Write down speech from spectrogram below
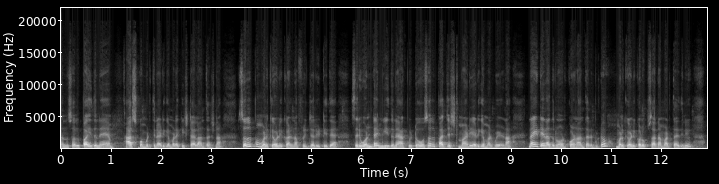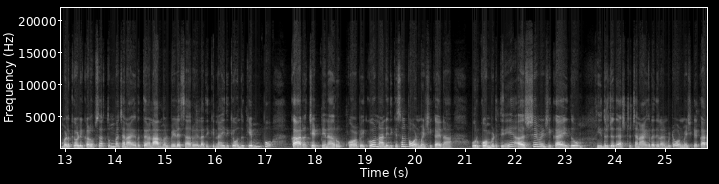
ನಾನು ಸ್ವಲ್ಪ ಇದನ್ನೇ ಆರಿಸ್ಕೊಂಡ್ಬಿಡ್ತೀನಿ ಅಡುಗೆ ಮಾಡೋಕ್ಕೆ ಇಷ್ಟ ಇಲ್ಲ ಅಂದ ತಕ್ಷಣ. ಸ್ವಲ್ಪ ಮೊಳಕೆ ಹುಳಿಕಾಳನ್ನ ಫ್ರಿಜ್ಜಲ್ಲಿ ಇಟ್ಟಿದ್ದೆ. ಸರಿ ಒನ್ ಟೈಮ್ಗೆ ಇದನ್ನೇ ಹಾಕ್ಬಿಟ್ಟು ಸ್ವಲ್ಪ ಅಡ್ಜಸ್ಟ್ ಮಾಡಿ ಅಡುಗೆ ಮಾಡಿಬಿಡೋಣ. ನೈಟ್ ಏನಾದರೂ ನೋಡ್ಕೊಳ್ಳೋಣ ಅಂತ ಅಂದ್ಬಿಟ್ಟು ಮೊಳಕೆ ಹುಳಿಕಾಳು ಉಪ್ಸಾರನ್ನ ಮಾಡ್ತಾಯಿದ್ದೀನಿ ಮೊಳಕೆ ಹುಳಿಕಾಳು ಉಪ್ಸಾರು ತುಂಬ ಚೆನ್ನಾಗಿರುತ್ತೆ. ನಾರ್ಮಲ್ ಬೇಳೆ ಸಾರು ಎಲ್ಲದಕ್ಕಿಂತ ಇದಕ್ಕೆ ಒಂದು ಕೆಂಪು ಖಾರ ಚಟ್ನಿನ ರುಬ್ಕೊಳ್ಬೇಕು. ನಾನು ಇದಕ್ಕೆ ಸ್ವಲ್ಪ ಒಣಮೆಣ್ಸಿಕಾಯಿನ ಹುರ್ಕೊಂಡ್ಬಿಡ್ತೀನಿ. ಹಸಿಮೆಣ್ಸಿಕಾಯಿದು ಇದ್ರ ಜೊತೆ ಅಷ್ಟು ಚೆನ್ನಾಗಿರೋದಿಲ್ಲ ಅಂದ್ಬಿಟ್ಟು ಒಣಮೆಣ್ಸಿಕಾಯಿ ಖಾರ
